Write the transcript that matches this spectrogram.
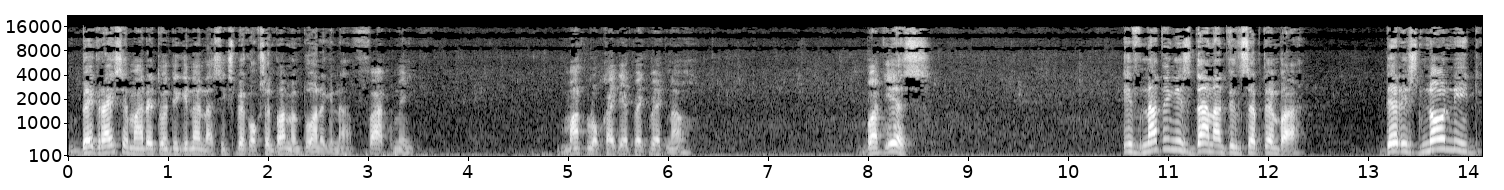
bag rice mare 20 kina na six pack oxen pa mem 200 kina fuck me. Mak lo kai pack back now. But yes if nothing is done until September, there is no need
